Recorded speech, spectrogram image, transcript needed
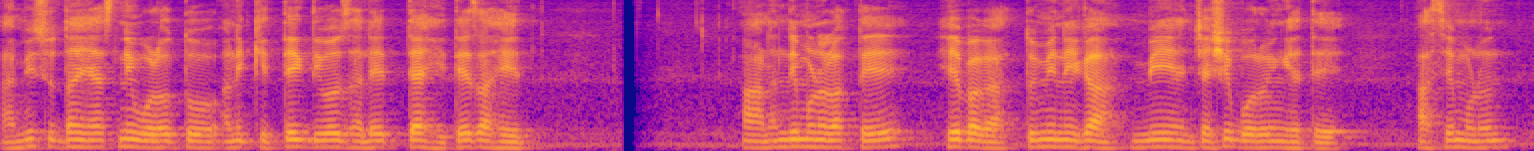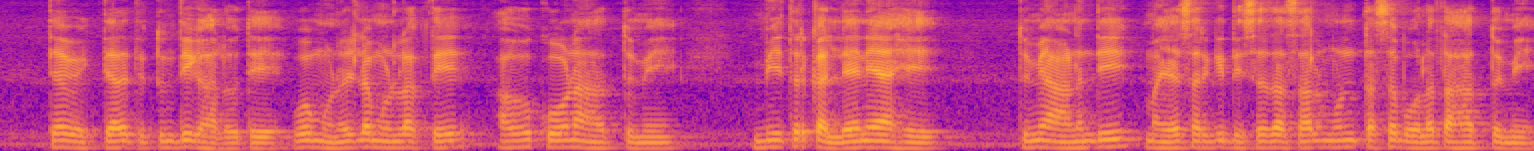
आम्हीसुद्धा ह्यासनी ओळखतो आणि कित्येक दिवस झाले त्या हितेच आहेत. आनंदी म्हणू लागते हे बघा तुम्ही निघा मी यांच्याशी बोलून घेते. असे म्हणून त्या व्यक्तीला तिथून ती घालवते व मनोजला म्हणू लागते अहो कोण आहात तुम्ही? मी तर कल्याणी आहे. तुम्ही आनंदी माझ्यासारखी दिसत असाल म्हणून तसं बोलत आहात तुम्ही.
